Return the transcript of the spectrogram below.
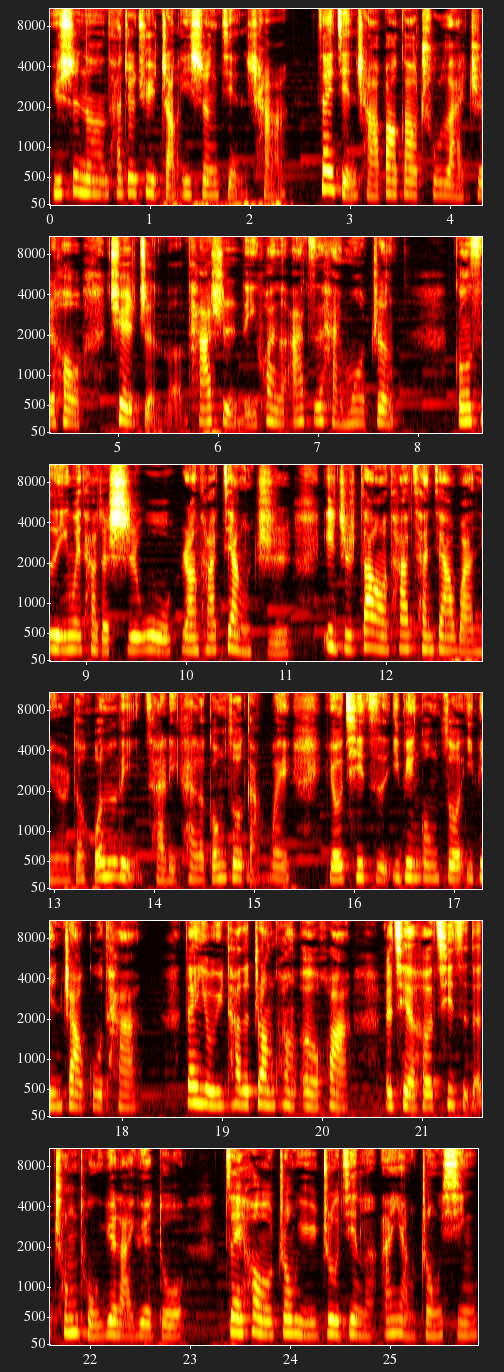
于是呢，他就去找医生检查。在检查报告出来之后，确诊了他是罹患了阿兹海默症。公司因为他的失误让他降职，一直到他参加完女儿的婚礼才离开了工作岗位，由妻子一边工作一边照顾他。但由于他的状况恶化，而且和妻子的冲突越来越多。最后，终于住进了安养中心。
